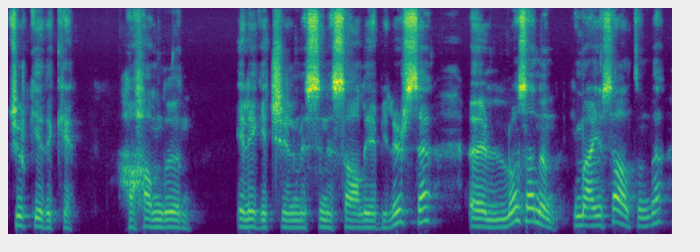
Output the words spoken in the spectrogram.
Türkiye'deki hahamlığın ele geçirilmesini sağlayabilirse e, Lozan'ın himayesi altında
